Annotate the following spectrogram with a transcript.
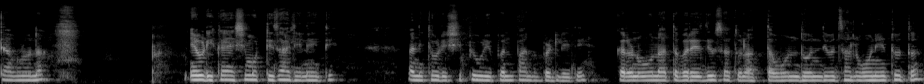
त्यामुळं ना एवढी काही अशी मोठी झाली नाही ती. आणि थोडीशी पिवळी पण पानं पडली ती. कारण ऊन आता बरेच दिवसातून आत्ता ऊन दोन दिवस झालं ऊन येत होतं.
